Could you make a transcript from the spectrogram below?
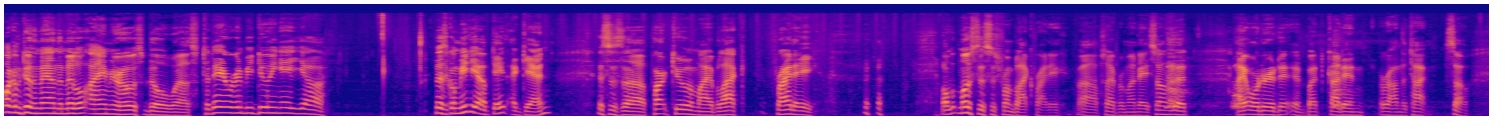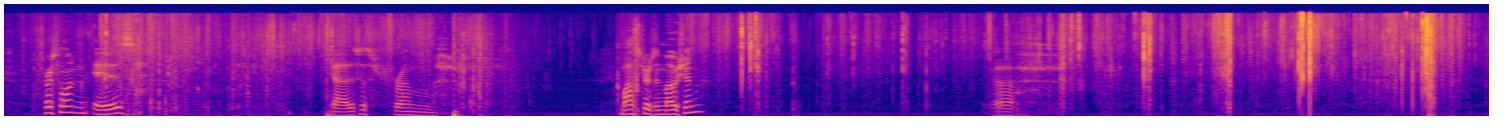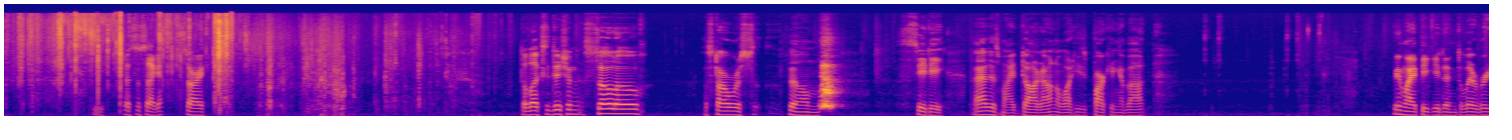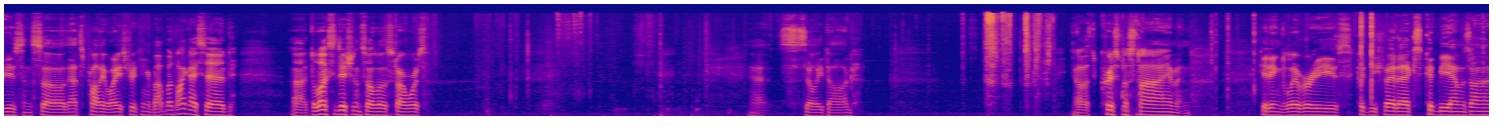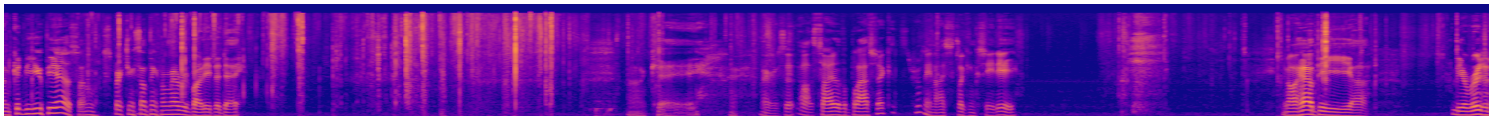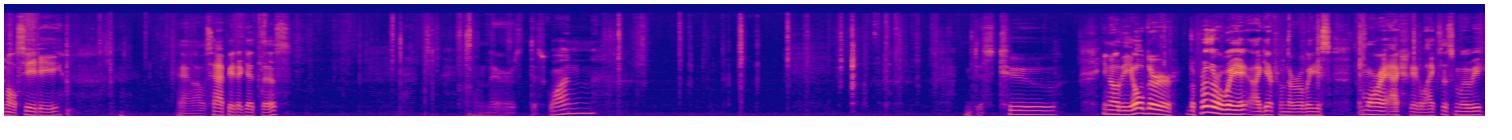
Welcome to The Man in the Middle. I am your host, Bill West. Today we're going to be doing a uh, physical media update again. This is uh, part two of my Black Friday. well, most of this is from Black Friday, uh, Cyber Monday. Some of it I ordered uh, but got in around the time. So, first one is uh, this is from Monsters in Motion. Uh, just a second. Sorry. Deluxe Edition Solo, a Star Wars film CD. That is my dog. I don't know what he's barking about. We might be getting deliveries, and so that's probably what he's freaking about. But like I said, uh, Deluxe Edition Solo Star Wars. That silly dog. You know, it's Christmas time and getting deliveries. Could be FedEx, could be Amazon, could be UPS. I'm expecting something from everybody today. Okay, there is it outside of the plastic. It's really nice looking CD. You know, I had the uh, the original CD, and I was happy to get this. And there's disc one. Disc two. You know, the older, the further away I get from the release, the more I actually like this movie.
